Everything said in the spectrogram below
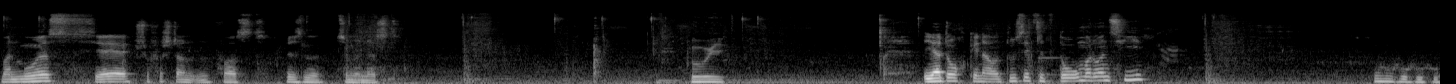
Man muss. Ja, ja, schon verstanden. Fast. Bisschen zumindest. Hui. Ja, doch, genau. Und du sitzt jetzt da oben uns hin. Uhuhuhu.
